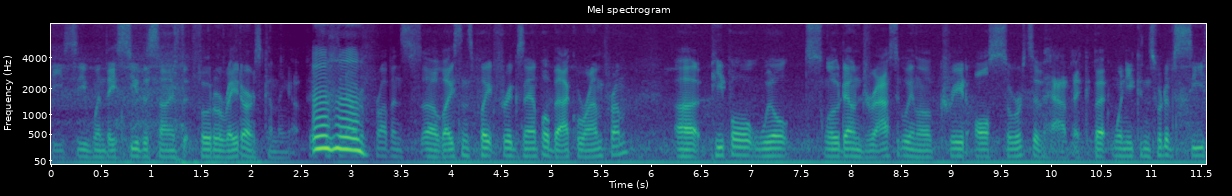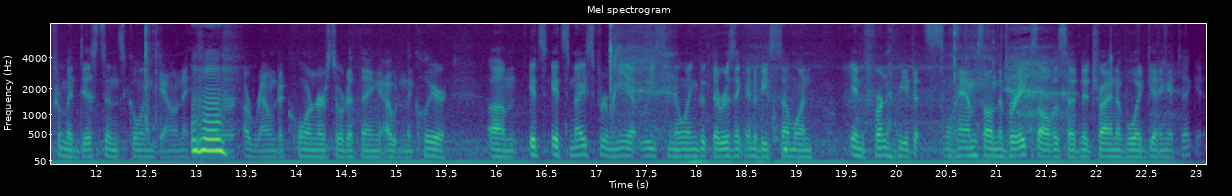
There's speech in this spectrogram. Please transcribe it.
They in BC when they see the signs that photo radar is coming up. If mm-hmm. province uh, license plate, for example, back where I'm from, uh, people will slow down drastically and they'll create all sorts of havoc. But when you can sort of see from a distance going down a hill mm-hmm. or around a corner, sort of thing, out in the clear, um, it's it's nice for me at least knowing that there isn't going to be someone in front of me that slams on the brakes all of a sudden to try and avoid getting a ticket.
